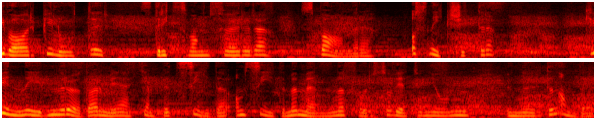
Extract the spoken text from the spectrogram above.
De var piloter, stridsvognførere, spanere og snikskyttere. Kvinnene i Den røde armé kjempet side om side med mennene for Sovjetunionen under den andre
